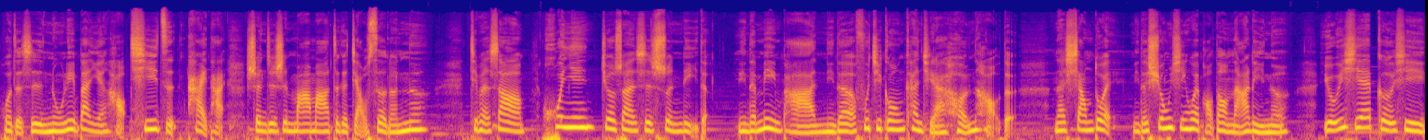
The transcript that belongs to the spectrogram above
或者是努力扮演好妻子、太太，甚至是妈妈这个角色的呢？基本上，婚姻就算是顺利的，你的命盘、你的夫妻宫看起来很好的，那相对你的凶星会跑到哪里呢？有一些个性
